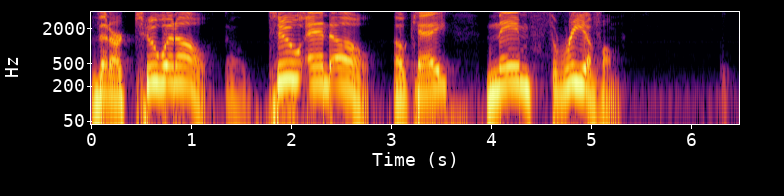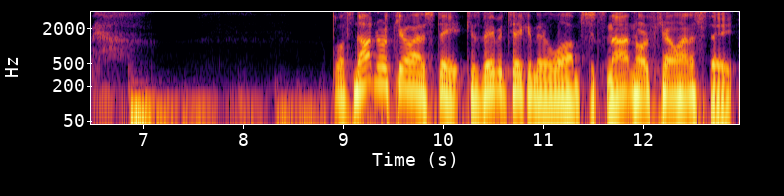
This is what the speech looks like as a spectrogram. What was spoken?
that are two and zero. Oh, Two and zero. Okay, name three of them. Well, it's not North Carolina State because they've been taking their lumps. It's not North Carolina State.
